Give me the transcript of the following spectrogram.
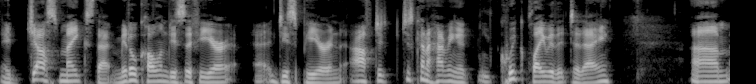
it just makes that middle column disappear. Uh, disappear, and after just kind of having a quick play with it today, um,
